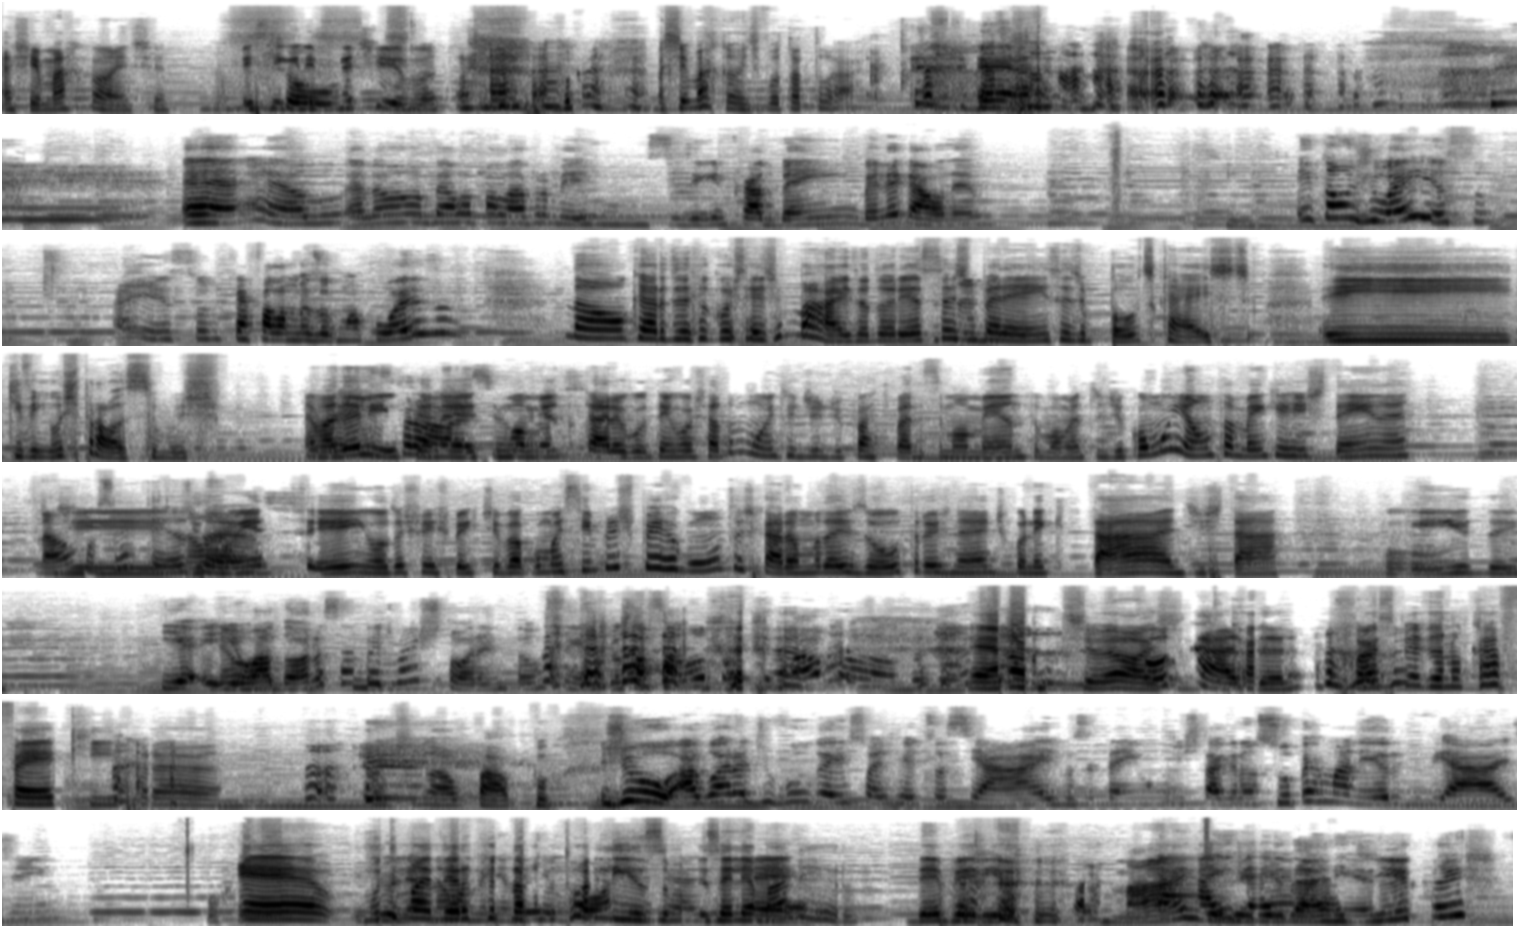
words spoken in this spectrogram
Achei marcante. E Show. significativa. Achei marcante, vou tatuar. É. é, elo. Ela é uma bela palavra mesmo. Um significado bem, bem legal, né? Sim. Então, Ju, é isso. É isso. Quer falar mais alguma coisa? Não, quero dizer que eu gostei demais. Adorei essa experiência de podcast. E que venham os próximos. É uma delícia, né? Esse momento, cara, eu tenho gostado muito de, de participar desse momento. Momento de comunhão também que a gente tem, né? Não, de com certeza. de conhecer em outras perspectivas, algumas simples perguntas, cara, uma das outras, né? De conectar, de estar unidas. E, e eu ótimo. adoro saber de uma história. Então, falando, tô aqui falando. É ótimo, é ótimo. Focada. Quase pegando um café aqui pra continuar o papo. Ju, agora divulga aí suas redes sociais. Você tem um Instagram super maneiro de viagem. Porque É muito Juliana é maneiro uma que eu menina não que gosta atualizo, mas ele é, viajar. maneiro. Deveria estar mais, deveria é dar maneira. dicas.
